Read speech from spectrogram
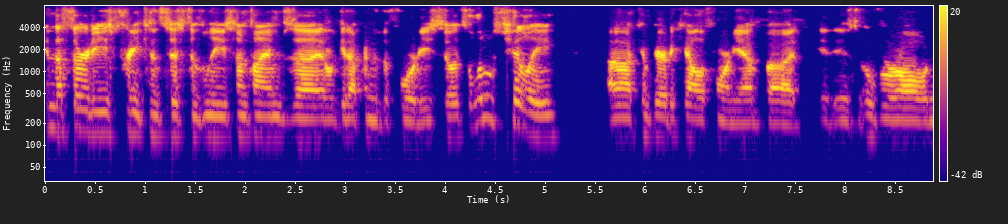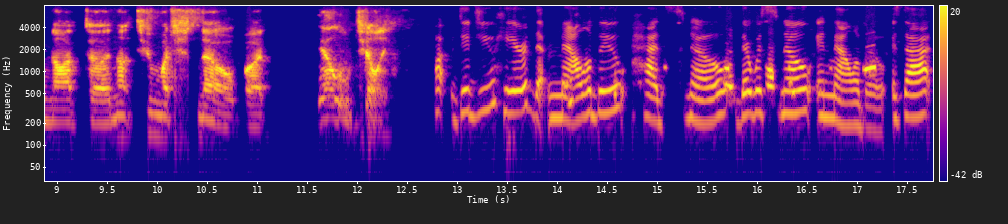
in the 30s pretty consistently. Sometimes uh, it'll get up into the 40s, so it's a little chilly uh, compared to California, but it is overall not uh, not too much snow, but yeah, a little chilly. Uh, did you hear that Malibu had snow? There was snow in Malibu. Is that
